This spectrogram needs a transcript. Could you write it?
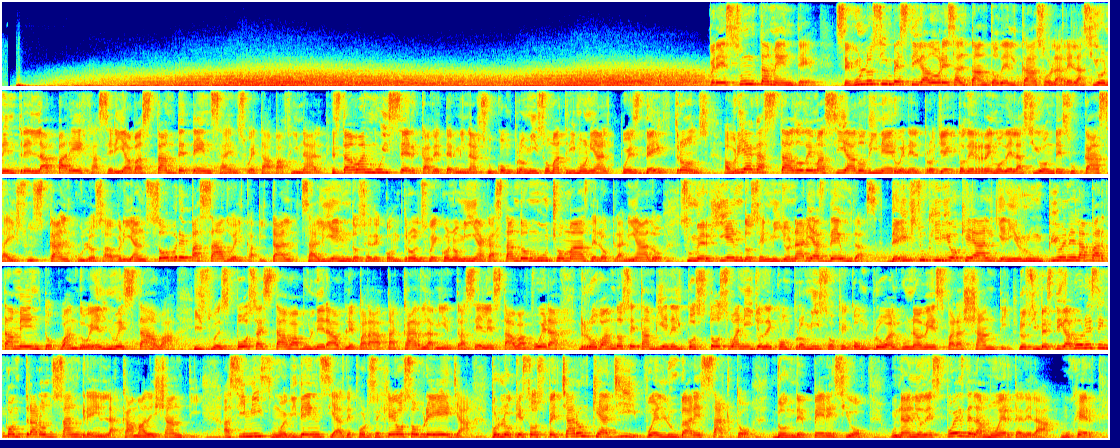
Presuntamente, según los investigadores al tanto del caso, la relación entre la pareja sería bastante tensa en su etapa final. Estaban muy cerca de terminar su compromiso matrimonial, pues Dave Trons habría gastado demasiado dinero en el proyecto de remodelación de su casa y sus cálculos habrían sobrepasado el capital, saliéndose de control su economía, gastando mucho más de lo planeado, sumergiéndose en millonarias deudas. Dave sugirió que alguien irrumpió en el apartamento cuando él no estaba y su esposa estaba vulnerable para atacarla mientras él estaba fuera, robándose también el costoso anillo de compromiso que compró alguna vez para Shanti. Los investigadores encontraron sangre en la cama de Shanti, asimismo evidencias de forcejeo sobre ella, por lo que sospecharon que allí fue el lugar exacto donde pereció. Un año después de la muerte de la mujer,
